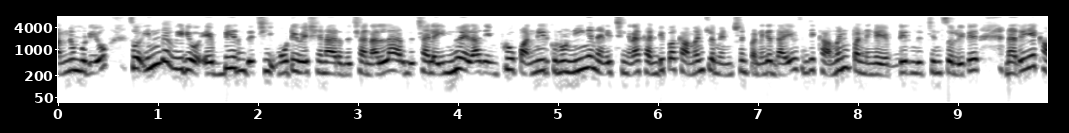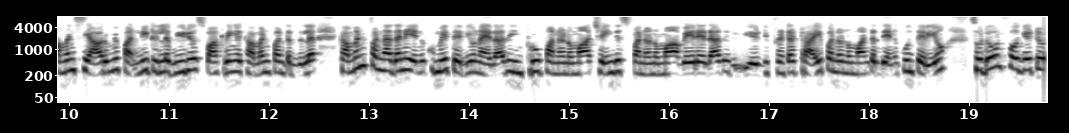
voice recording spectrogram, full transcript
பண்ண முடியும். ஸோ இந்த வீடியோ எப்படி இருந்துச்சு? மோட்டிவேஷனாக இருந்துச்சா? நல்லா இருந்துச்சா? இல்லை இன்னும் ஏதாவது இம்ப்ரூவ் பண்ணிருக்கணும் நீங்க நினைச்சீங்கன்னா கண்டிப்பாக கமெண்ட்ல மென்ஷன் பண்ணுங்க. தயவு செஞ்சு கமெண்ட் பண்ணுங்க எப்படி இருந்துச்சுன்னு சொல்லிட்டு. நிறைய கமெண்ட்ஸ் யாருமே பண்ணிட்டு இல்ல. வீடியோஸ் பார்க்குறீங்க கமெண்ட் பண்றது கமெண்ட் பண்ணாதானே எனக்குமே தெரியும். நான் ஏதாவது இம்ப்ரூவ் பண்ணணுமா? சேஞ்சஸ் பண்ணணுமா? வேற ஏதாவது டிஃப்ரெண்ட்டாக ட்ரை பண்ணணுமான்றது எனக்கும் தெரியும். So don't forget to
